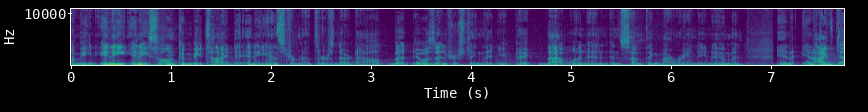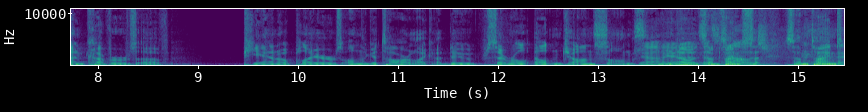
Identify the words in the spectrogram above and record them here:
I mean, any any song can be tied to any instrument. There's no doubt. But it was interesting that you picked that one and, and something by Randy Newman. And and I've done covers of piano players on the guitar like I do several Elton John songs Yeah, you yeah, know and sometimes challenge. sometimes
